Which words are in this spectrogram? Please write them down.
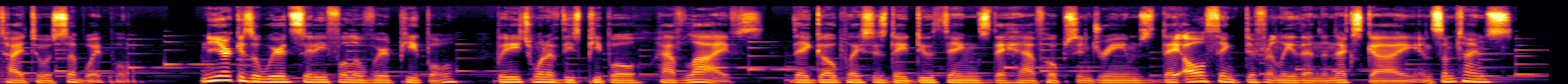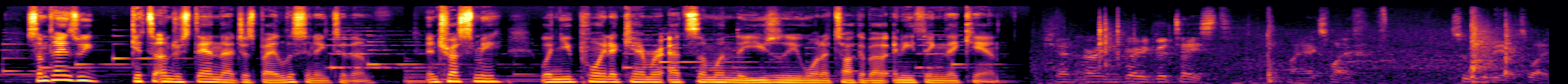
tied to a subway pole. New York is a weird city full of weird people, but each one of these people have lives. They go places, they do things, they have hopes and dreams. They all think differently than the next guy, and sometimes sometimes we get to understand that just by listening to them. And trust me, when you point a camera at someone, they usually want to talk about anything they can. She had very, very good taste, my ex-wife, soon to be ex-wife.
